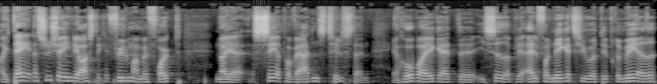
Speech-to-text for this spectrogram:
Og i dag, der synes jeg egentlig også, det kan fylde mig med frygt, når jeg ser på verdens tilstand. Jeg håber ikke, at øh, I sidder og bliver alt for negative og deprimerede,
